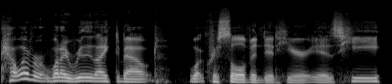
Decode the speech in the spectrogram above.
However, what I really liked about what Chris Sullivan did here is he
